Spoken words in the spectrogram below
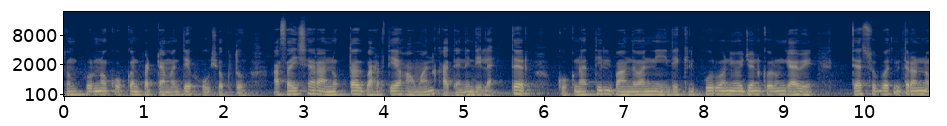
संपूर्ण कोकण पट्ट्यामध्ये होऊ शकतो असा इशारा नुकताच भारतीय हवामान खात्याने दिला आहे तर कोकणातील बांधवांनी देखील पूर्वनियोजन करून घ्यावे. त्यासोबत मित्रांनो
